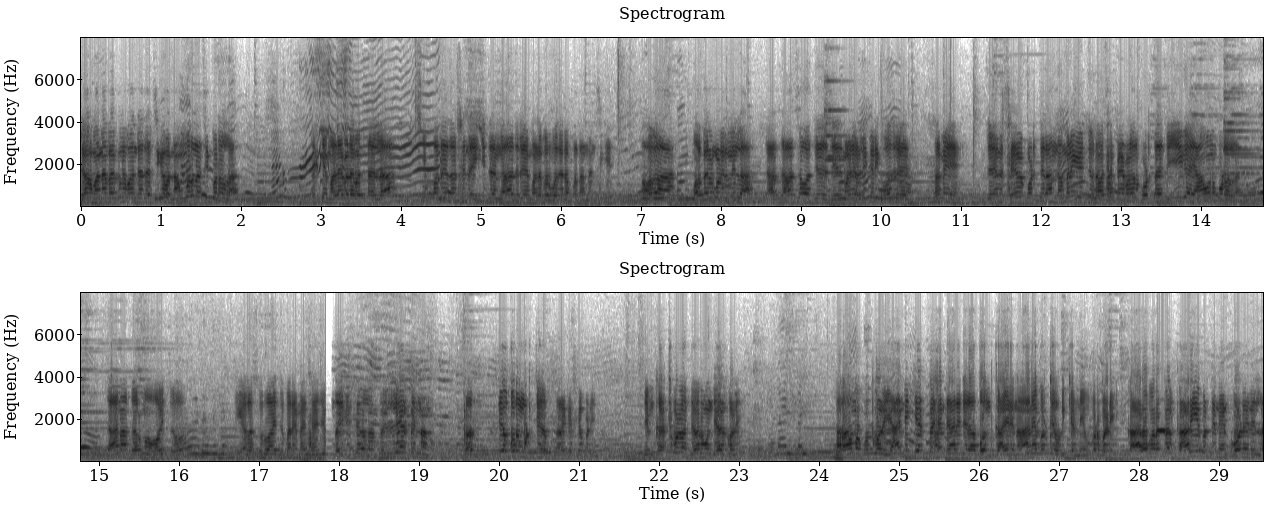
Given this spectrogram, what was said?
ದೇವ್ರ ಮನೆ ಬಾಗಿಲು ಬಂದಿದ್ದ ಹಚ್ಚಿಗೆ ನಮ್ಮೂರಲ್ಲಿ ಹಚ್ಚಿಗೆ ಬರಲ್ಲ ಅದಕ್ಕೆ ಮಳೆ ಬೆಳೆ ಬರ್ತಾ ಇಲ್ಲ. ಇಪ್ಪತ್ತೈದು ವರ್ಷದಿಂದ ಹೆಂಗಿದ್ದಂಗ ಆದ್ರೆ ಮಳೆ ಬರ್ಬೋದೇನಪ್ಪ ನನ್ನ ಅನ್ಸಿಕೆ. ಅವಾಗ ಮೊಬೈಲ್ಗಳು ಇರಲಿಲ್ಲ. ದಾಸವಾದ ಮಾಡಿ ಹಳ್ಳಿ ಕಡೆಗೆ ಹೋದ್ರೆ ಸಮಯ ಏನು ಸೇವೆ ಕೊಡ್ತೀರಾ ಅಂತ ನಮ್ಮನೆಗೆ ಇತ್ತು ನಾವು ಸಪ್ಪೆ ಬೆಳೆದ್ರೆ ಕೊಡ್ತಾ ಇದ್ವಿ. ಈಗ ಯಾವನು ಕೊಡಲ್ಲ. ದಾನ ಧರ್ಮ ಹೋಯ್ತು. ಈಗೆಲ್ಲ ಶುರು ಆಯ್ತು ಬರೀ ಮೆಸೇಜ್ ದಯವಿಸಿರಲ್ಲ ಅಂತ ಇಲ್ಲೇ ಇರ್ತೀನಿ ನಾನು. ಪ್ರತಿಯೊಬ್ಬರು ಮುಟ್ತೀವಿ ತಲೆಕೆಸ್ಕೊಬೇಡಿ ನಿಮ್ಮ ಕಷ್ಟಗಳನ್ನ ದೇವ್ರ ಮುಂದೆ ಹೇಳ್ಕೊಳ್ಳಿ. ಆರಾಮಾಗಿ ಕುತ್ಕೊಳ್ಳಿ. ಹ್ಯಾಂಡಿಕ್ಯಾಪ್ ಪೇಷಂಟ್ ಯಾರಿದ್ದೀರಾ? ಬಂದು ಕಾಯಿರಿ. ನಾನೇ ಬರ್ತೀನಿ ಹುಡ್ಕೊಂಡು ನೀವು ಬರಬೇಡಿ. ಕಾರ ಬರಕಲ್ಲಿ ಕಾರಿಗೆ ಬರ್ತೀನಿ. ಏನು ಕೋಡೇನಿಲ್ಲ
